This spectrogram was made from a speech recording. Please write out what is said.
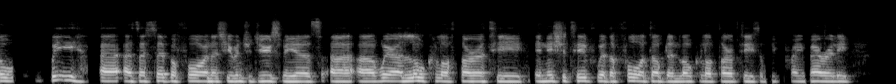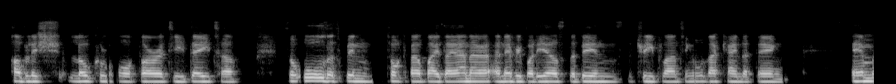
So we, uh, as I said before, and as you introduced me as, uh, uh we're a local authority initiative with the four Dublin local authorities and we primarily publish local authority data. So all that's been talked about by Diana and everybody else, the bins, the tree planting, all that kind of thing. Um,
